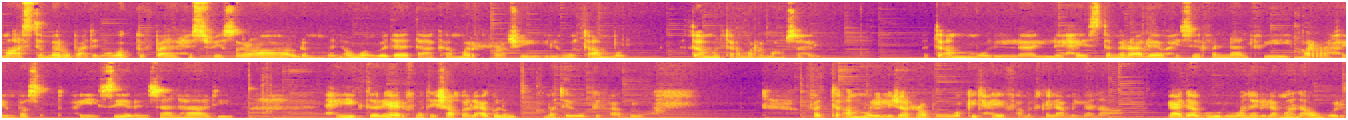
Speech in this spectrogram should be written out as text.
ما أستمر وبعدين أوقف بعدين أحس في صراع ولما أول ما بدأتها كان مرة شيء اللي هو التأمل التأمل ترى مرة ما هو سهل. التأمل اللي حيستمر عليه وحيصير فنان فيه مرة حينبسط. حيصير إنسان هادي. حيقدر يعرف متى يشغل عقله متى يوقف عقله. فالتأمل اللي جربه أكيد حيفهم الكلام اللي أنا قاعدة أقوله. وأنا للأمانة أول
